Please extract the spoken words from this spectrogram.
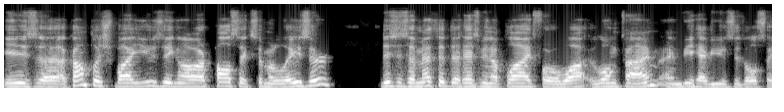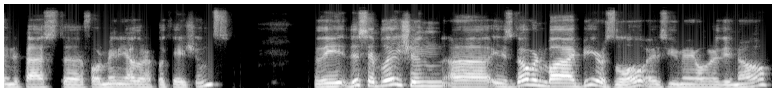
is uh, accomplished by using our pulse excimer laser. This is a method that has been applied for a, while, long time, and we have used it also in the past for many other applications. The, this ablation uh, is governed by Beer's law, as you may already know,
